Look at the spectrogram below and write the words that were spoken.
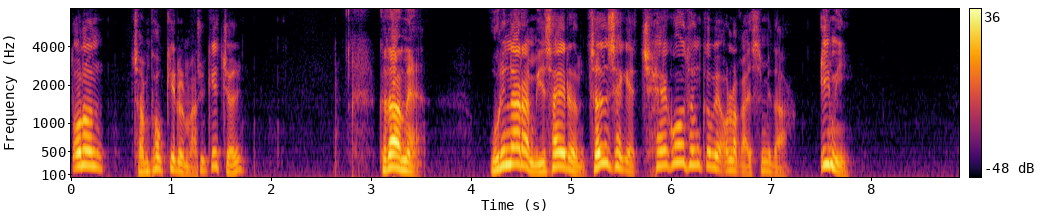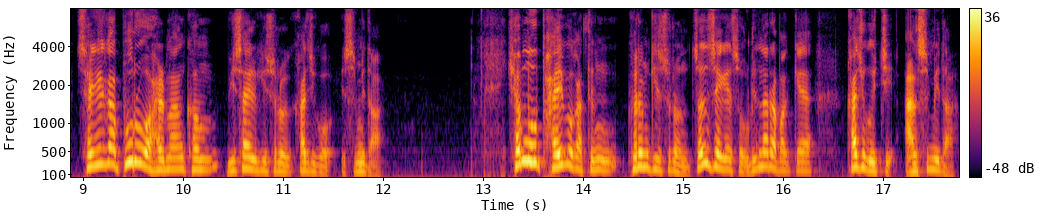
또는 전폭기를 만들 수 있겠죠. 그 다음에 우리나라 미사일은 전 세계 최고 등급에 올라가 있습니다. 이미 세계가 부러워할 만큼 미사일 기술을 가지고 있습니다. 현무 파이브 같은 그런 기술은 전 세계에서 우리나라밖에 가지고 있지 않습니다.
